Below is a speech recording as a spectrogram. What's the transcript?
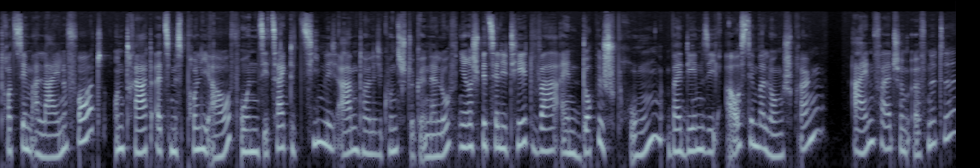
trotzdem alleine fort und trat als Miss Polly auf und sie zeigte ziemlich abenteuerliche Kunststücke in der Luft. Ihre Spezialität war ein Doppelsprung, bei dem sie aus dem Ballon sprang, einen Fallschirm öffnete,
